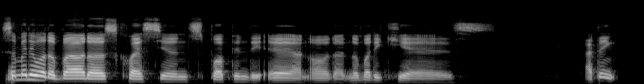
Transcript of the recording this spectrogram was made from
So many what about us questions pop in the air and all that. Nobody cares. I think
